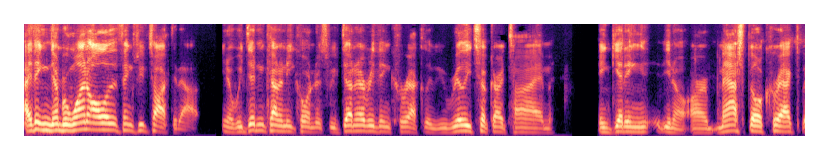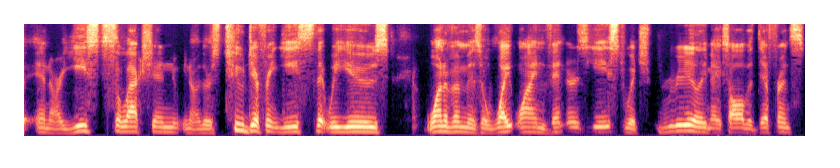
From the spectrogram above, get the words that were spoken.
I think number one, all of the things we've talked about. You know, we didn't cut any corners. We've done everything correctly. We really took our time in getting you know our mash bill correct and our yeast selection. You know there's two different yeasts that we use. One of them is a white wine vintner's yeast which really makes all the difference.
